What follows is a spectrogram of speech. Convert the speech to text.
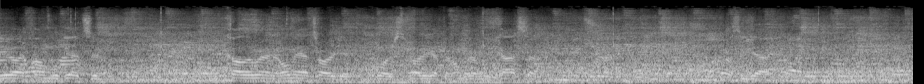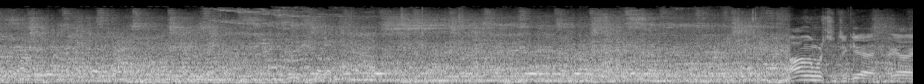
Yeah, I found Mugetsu. Color in, only at Target, of course. Already got the home from Casa. What else we got? I don't know which one to get. I gotta,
